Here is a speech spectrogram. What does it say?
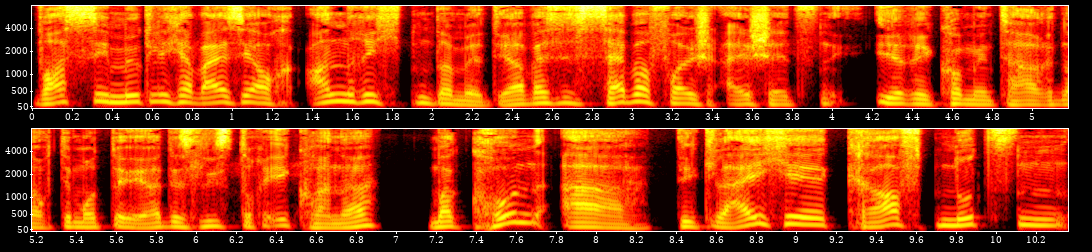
was sie möglicherweise auch anrichten damit, ja, weil sie es selber falsch einschätzen, ihre Kommentare nach dem Motto, ja, das liest doch eh keiner. Man kann auch die gleiche Kraft nutzen,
